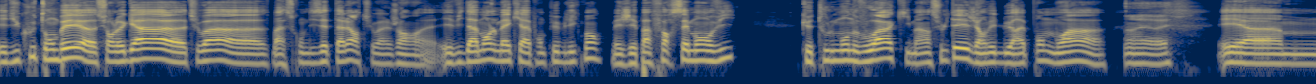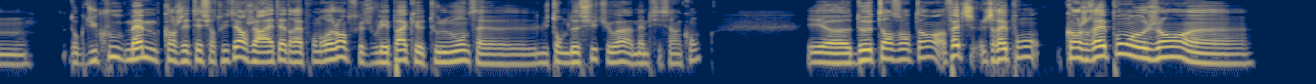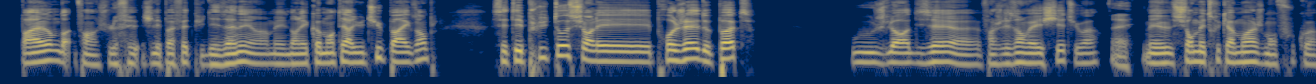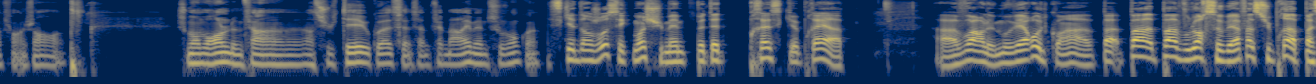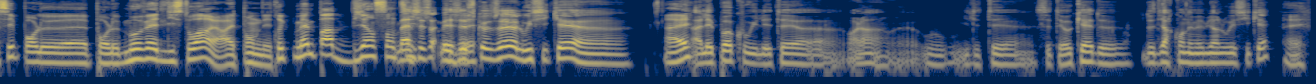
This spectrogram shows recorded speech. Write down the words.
Et du coup, tomber euh, sur le gars, euh, tu vois, euh, bah, ce qu'on disait tout à l'heure, tu vois, genre, évidemment, le mec, il répond publiquement, mais j'ai pas forcément envie que tout le monde voit qu'il m'a insulté, j'ai envie de lui répondre, moi. Ouais, ouais. Et donc, du coup, même quand j'étais sur Twitter, j'arrêtais de répondre aux gens, parce que je voulais pas que tout le monde ça, lui tombe dessus, tu vois, même si c'est un con. Et euh, de temps en temps, en fait, je, je réponds, quand je réponds aux gens, euh, par exemple, dans- enfin, je le fais, je l'ai pas fait depuis des années, hein, mais dans les commentaires YouTube, par exemple, c'était plutôt sur les projets de potes où je leur disais, euh, enfin, je les envoyais chier, tu vois. Ouais. Mais sur mes trucs à moi, je m'en fous, quoi. Enfin, genre, pff, je m'en branle de me faire insulter ou quoi. Ça, ça me fait marrer même souvent, quoi. Ce qui est dangereux, c'est que moi, je suis même peut-être presque prêt à, à avoir le mauvais rôle, quoi. hein, à pas, pas, pas vouloir sauver la face. Je suis prêt à passer pour le, pour le mauvais de l'histoire et à répondre des trucs même pas bien sentis. Bah, c'est ça. Mais c'est ce que faisait Louis C.K. euh, Ah ouais? à l'époque où il était, euh, voilà, euh, où il était, c'était ok de, de dire qu'on aimait bien Louis. Ouais.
